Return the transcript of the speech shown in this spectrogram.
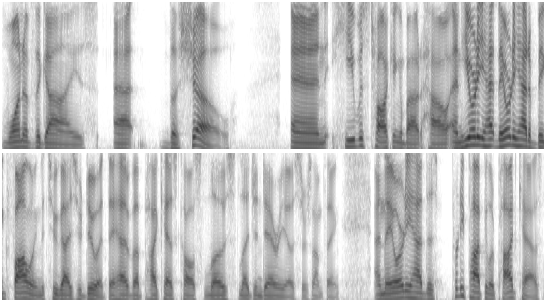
one of the guys at the show and he was talking about how and he already had they already had a big following the two guys who do it. They have a podcast called los legendarios or something and they already had this pretty popular podcast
